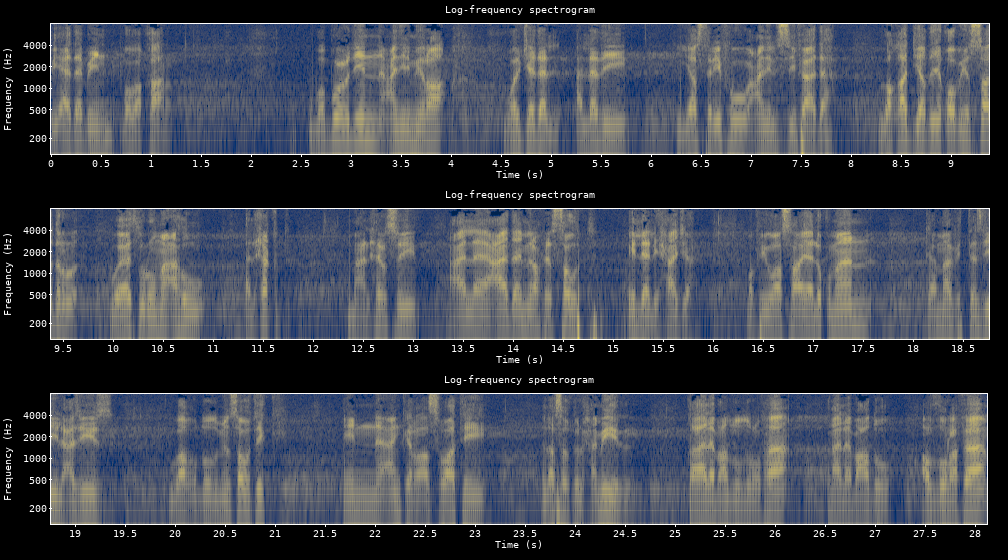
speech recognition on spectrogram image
بأدب ووقار. وبعد عن المراء والجدل الذي يصرف عن الاستفادة وقد يضيق به الصدر ويثور معه الحقد مع الحرص على عدم رفع الصوت إلا لحاجة. وفي وصايا لقمان كما في التنزيل العزيز واغضض من صوتك إن أنكر الأصوات لصوت الحمير. قال بعض الظرفاء قال بعض الظرفاء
